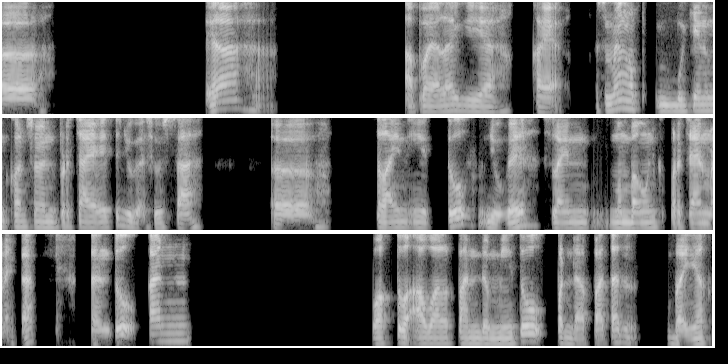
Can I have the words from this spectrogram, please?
uh, ya apa ya lagi ya kayak sebenarnya bikin konsumen percaya itu juga susah. Uh, selain itu juga ya, selain membangun kepercayaan mereka, tentu kan waktu awal pandemi itu pendapatan banyak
